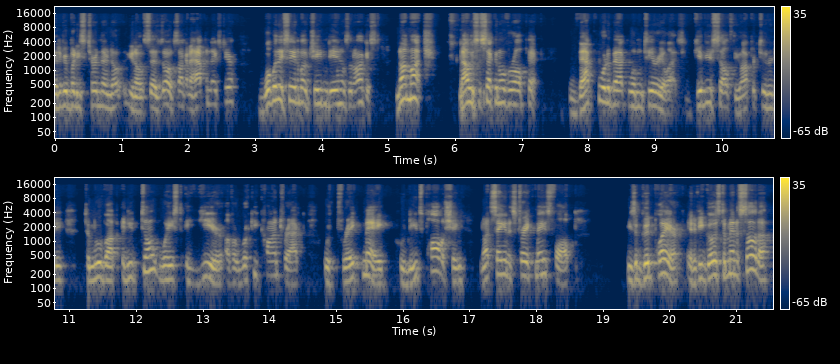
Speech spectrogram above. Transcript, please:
That everybody's turned their note, you know, says, oh, it's not going to happen next year. What were they saying about Jayden Daniels in August? Not much. Now he's the second overall pick. That quarterback will materialize. You give yourself the opportunity to move up, and you don't waste a year of a rookie contract with Drake Maye, who needs polishing. I'm not saying it's Drake Maye's fault. He's a good player. And if he goes to Minnesota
